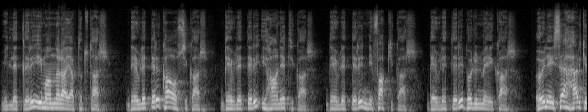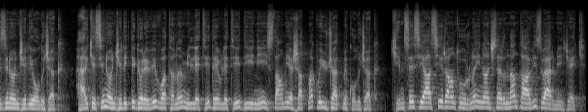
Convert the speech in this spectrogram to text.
Milletleri imanları ayakta tutar. Devletleri kaos yıkar. Devletleri ihanet yıkar. Devletleri nifak yıkar. Devletleri bölünme yıkar. Öyleyse herkesin önceliği olacak. Herkesin öncelikli görevi vatanı, milleti, devleti, dini, İslam'ı yaşatmak ve yüceltmek olacak. Kimse siyasi rant uğruna inançlarından taviz vermeyecek.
